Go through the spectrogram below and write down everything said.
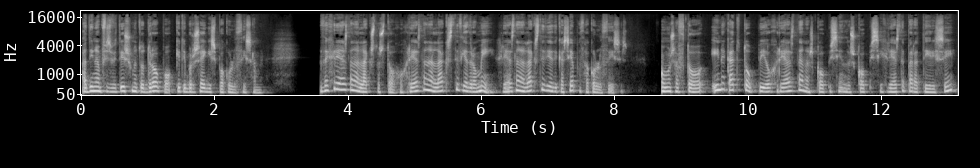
Αντί να αμφισβητήσουμε τον τρόπο και την προσέγγιση που ακολουθήσαμε. Δεν χρειάζεται να αλλάξει το στόχο, χρειάζεται να αλλάξει τη διαδρομή, χρειάζεται να αλλάξει τη διαδικασία που θα ακολουθήσεις. Όμως αυτό είναι κάτι το οποίο χρειάζεται ανασκόπηση, ενδοσκόπηση, χρειάζεται παρατήρηση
